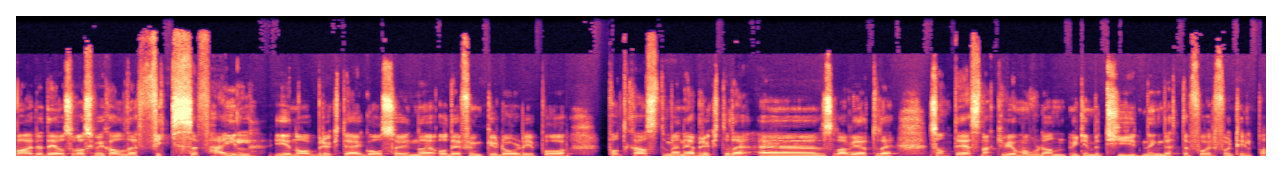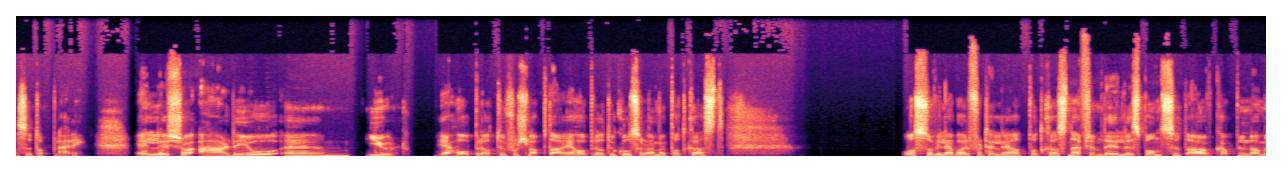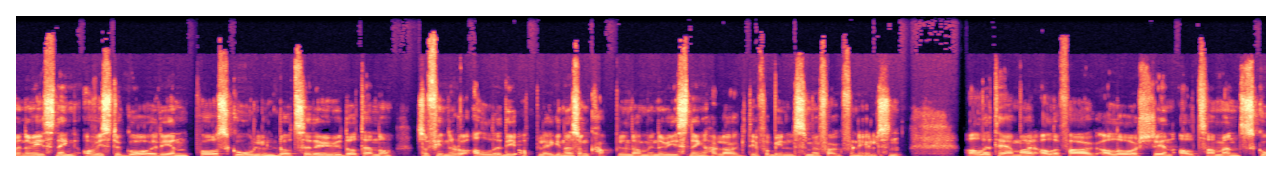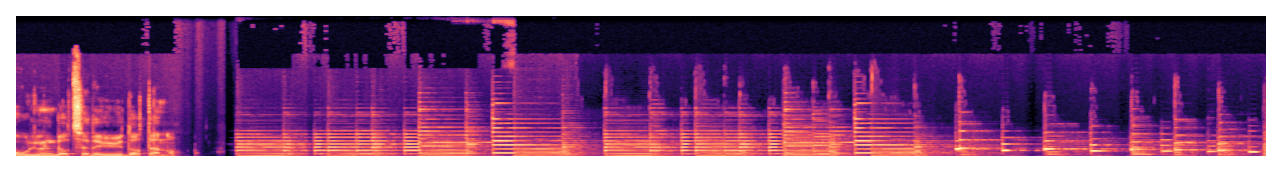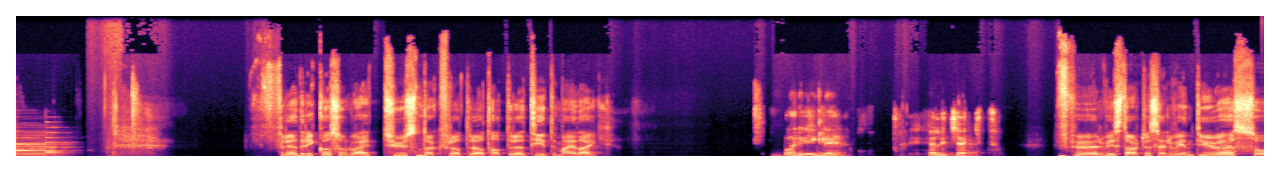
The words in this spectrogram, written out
bare det å hva skal vi kalle det, fikse feil. I nå brukte jeg gåseøyne, og det funker dårlig på podkast, men jeg brukte det, eh, så da vet du det. Sånn det snakker vi om, og hvordan, hvilken betydning dette får for tilpasset opplæring. Ellers så er det jo eh, jul. Jeg håper at du får slappet av, jeg håper at du koser deg med podkast. Og så vil jeg bare fortelle at podkasten er fremdeles sponset av Cappelen Dam Undervisning, og hvis du går inn på skolen.cdu.no, så finner du alle de oppleggene som Cappelen Dam Undervisning har laget i forbindelse med fagfornyelsen. Alle temaer, alle fag, alle årstrinn, alt sammen. skolen.cdu.no. Fredrikke og Solveig, tusen takk for at dere har tatt dere tid til meg i dag. Bare hyggelig. Veldig kjekt. Før vi starter selve intervjuet, så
